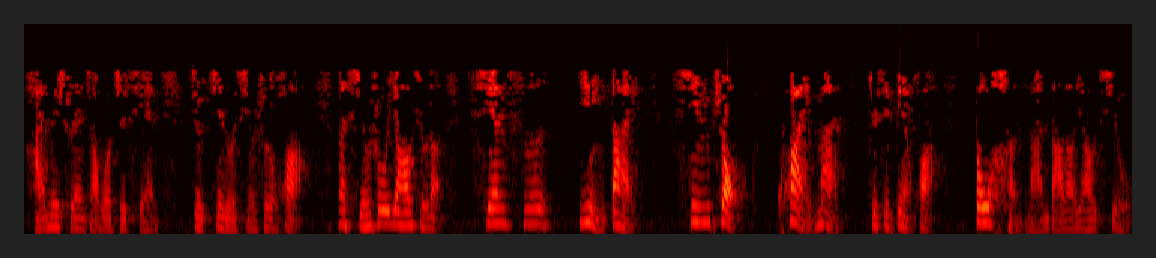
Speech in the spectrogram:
还没熟练掌握之前，就进入行书的话，那行书要求的牵丝、印带、轻重、快慢这些变化都很难达到要求。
